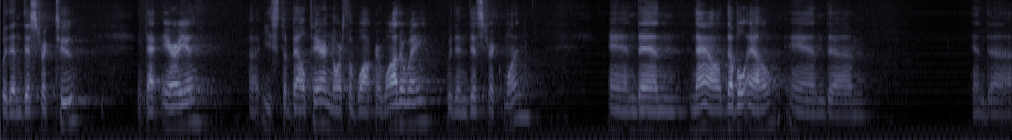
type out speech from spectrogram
within District 2, that area uh, east of Belle Terre, north of Walker Waterway within District 1, and then now Double L and, um, and uh,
